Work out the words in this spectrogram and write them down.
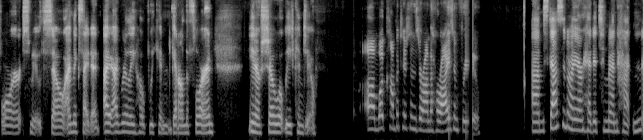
for smooth. So I'm excited. I, I really hope we can get on the floor and you know, show what we can do. Um, what competitions are on the horizon for you? Um, Stas and I are headed to Manhattan,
